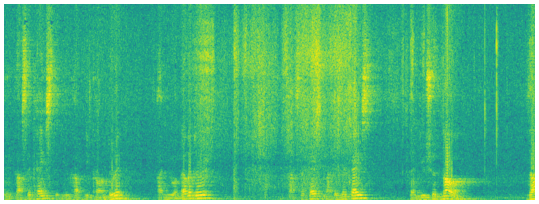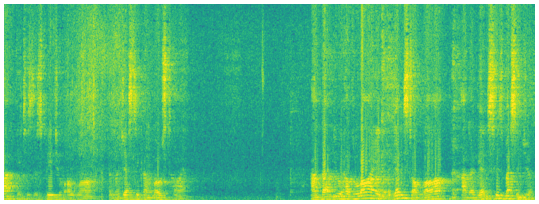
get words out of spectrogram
if that's the case, that you, have, you can't do it, and you will never do it, if that's the case, and that is the case, then you should know that it is the speech of Allah, the Majestic and Most High, and that you have lied against Allah and against His Messenger,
